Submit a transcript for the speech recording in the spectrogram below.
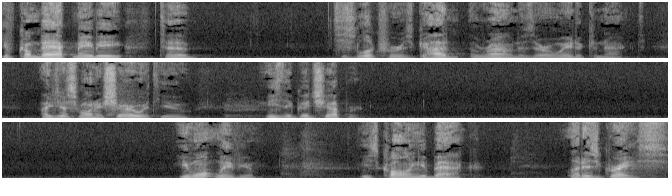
You've come back maybe to just look for is God around? Is there a way to connect? I just want to share with you, He's the Good Shepherd. He won't leave you. He's calling you back. Let His grace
